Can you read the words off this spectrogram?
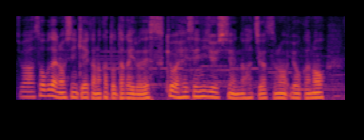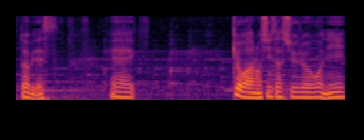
ちは、総武大の神経科の加藤隆弘です。今日は平成27年の8月の8日の土曜日です。えー、今日はあの診察終了後に、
